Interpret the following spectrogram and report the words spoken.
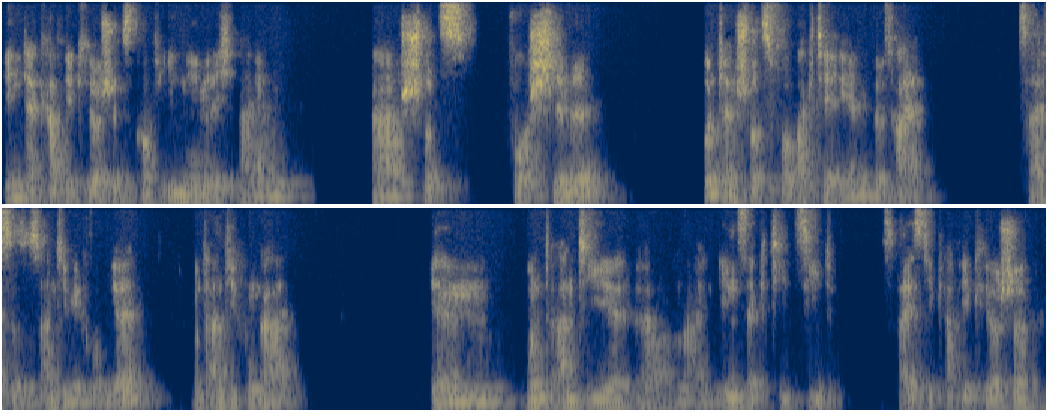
In der Kaffeekirsche ist Koffein nämlich ein äh, Schutz vor Schimmel und ein Schutz vor bakteriellen Befall. Das heißt, es ist antimikrobiell und antifungal ähm, und anti ähm, ein Insektizid. Das heißt, die Kaffeekirsche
